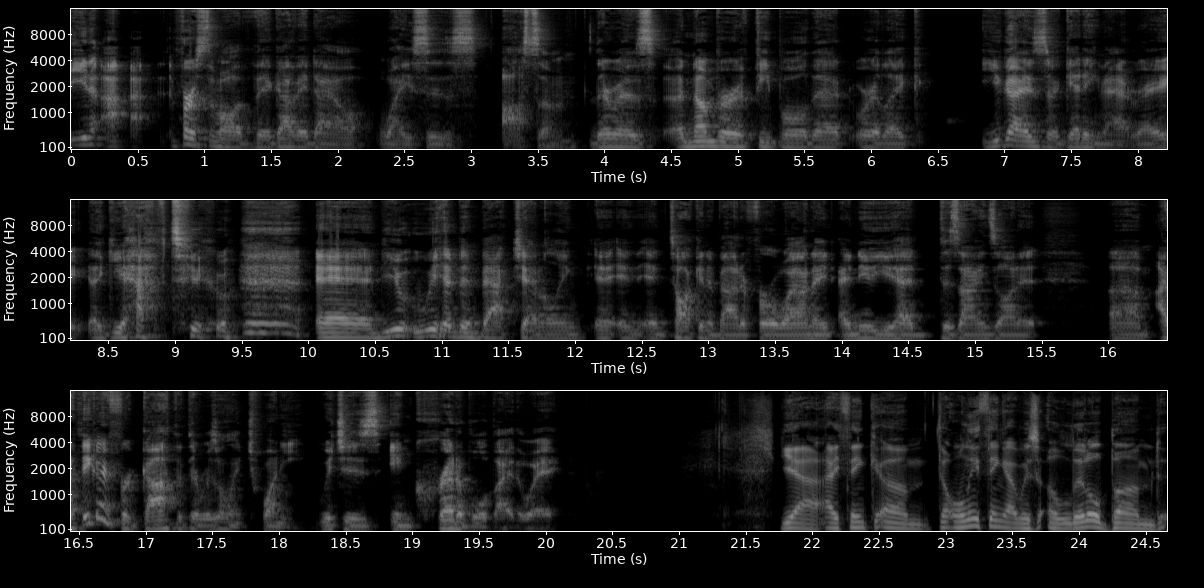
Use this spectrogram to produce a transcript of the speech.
You know, I, first of all, the agave dial Weiss is awesome. There was a number of people that were like, you guys are getting that right? Like you have to. And you we had been back channeling and, and, and, talking about it for a while and I, I knew you had designs on it. Um, i think i forgot that there was only 20 which is incredible by the way. Yeah i think um, the only thing i was a little bummed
